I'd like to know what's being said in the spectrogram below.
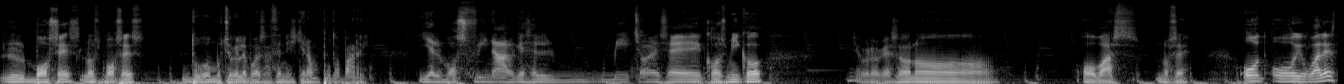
bosses, los bosses, dudo mucho que le puedes hacer ni siquiera un puto parry. Y el boss final, que es el bicho ese cósmico, yo creo que eso no. O vas, no sé. O, o igual, es,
